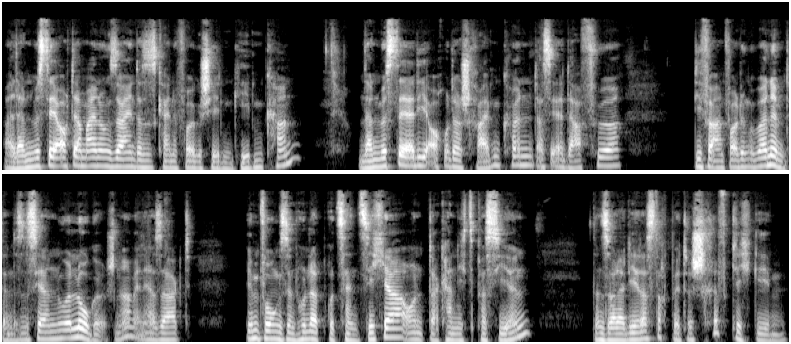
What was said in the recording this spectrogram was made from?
weil dann müsste er auch der Meinung sein, dass es keine Folgeschäden geben kann und dann müsste er die auch unterschreiben können, dass er dafür die Verantwortung übernimmt. Denn das ist ja nur logisch. Ne? Wenn er sagt, Impfungen sind 100% sicher und da kann nichts passieren, dann soll er dir das doch bitte schriftlich geben.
